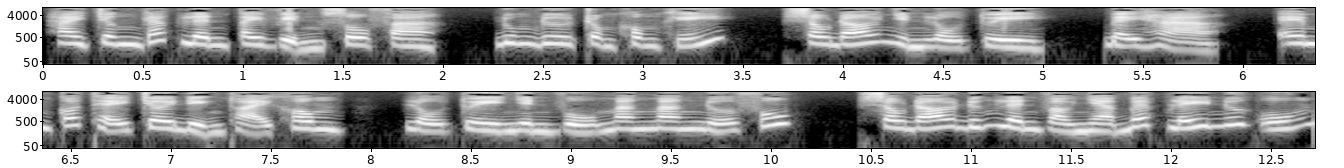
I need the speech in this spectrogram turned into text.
hai chân gác lên tay vịn sofa, đung đưa trong không khí, sau đó nhìn lộ tùy, bệ hạ, em có thể chơi điện thoại không, lộ tùy nhìn vụ mang mang nửa phút, sau đó đứng lên vào nhà bếp lấy nước uống,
